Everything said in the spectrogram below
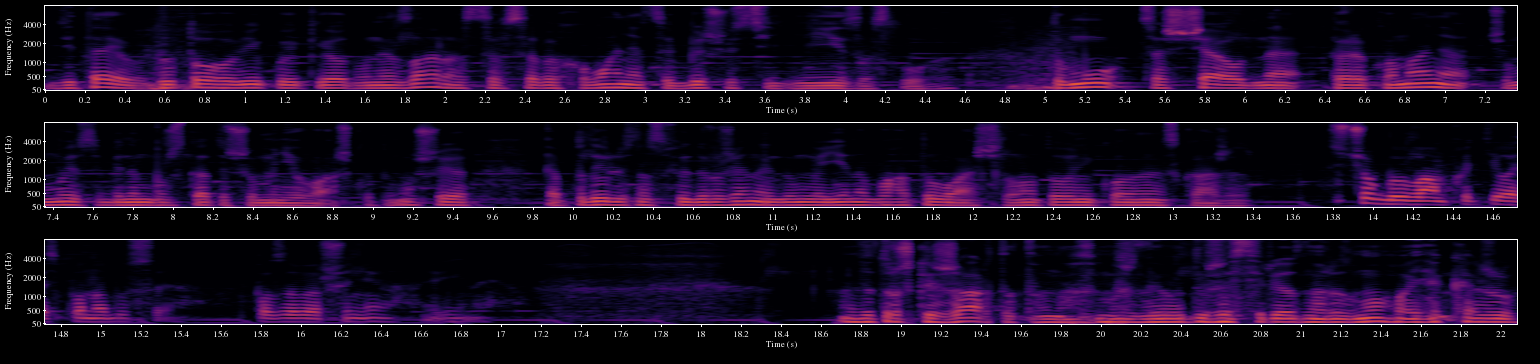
дітей до того віку, який от вони зараз, це все виховання, це в більшості її заслуга. Тому це ще одне переконання, чому я собі не можу сказати, що мені важко. Тому що я, я подивлюсь на свою дружину і думаю, їй набагато важче, але вона того ніколи не скаже. Що би вам хотілося понад усе по завершенню війни? Це трошки жарт, то у нас можливо дуже серйозна розмова. Я кажу,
